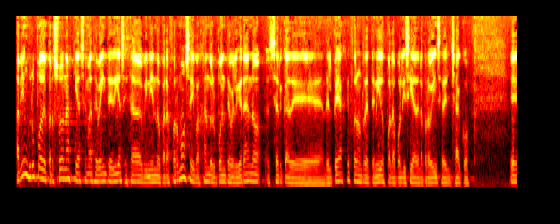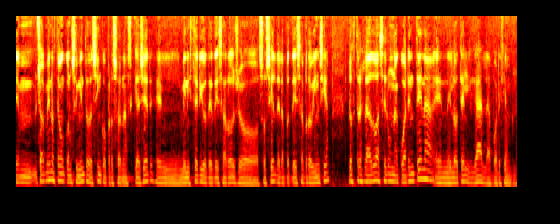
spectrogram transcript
Había un grupo de personas que hace más de 20 días estaba viniendo para Formosa y bajando el puente Belgrano cerca del peaje fueron retenidos por la policía de la provincia del Chaco. Em, yo al menos tengo conocimiento de cinco personas que ayer el Ministerio de Desarrollo Social de, de esa provincia los trasladó a hacer una cuarentena en el Hotel Gala, por ejemplo.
